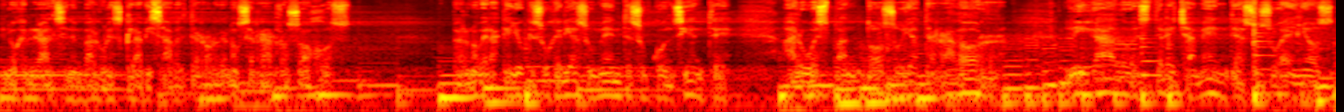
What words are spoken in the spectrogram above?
En lo general, sin embargo, le esclavizaba el terror de no cerrar los ojos para no ver aquello que sugería su mente subconsciente, algo espantoso y aterrador, ligado estrechamente a sus sueños.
